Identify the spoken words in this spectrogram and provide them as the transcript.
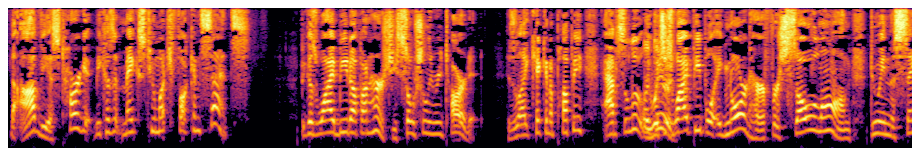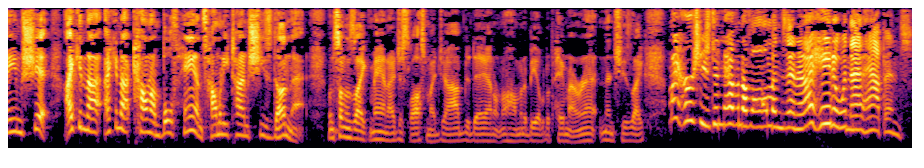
the obvious target because it makes too much fucking sense. Because why beat up on her? She's socially retarded. Is it like kicking a puppy? Absolutely. Well, Which is why people ignored her for so long doing the same shit. I cannot, I cannot count on both hands how many times she's done that. When someone's like, man, I just lost my job today. I don't know how I'm going to be able to pay my rent. And then she's like, my Hershey's didn't have enough almonds in it. I hate it when that happens.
